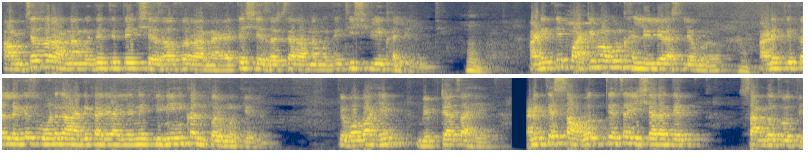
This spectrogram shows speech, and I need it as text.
आमच्याच रानामध्ये तिथे एक शेजारचं रान आहे त्या शेजारच्या रानामध्ये ती शिळी खाल्लेली होती. आणि ती पाठीमागून खाल्लेली असल्यामुळं आणि तिथं लगेच वनगा अधिकारी आल्याने तिनेही कन्फर्म केलं की बाबा हे बिबट्याच आहे. आणि ते सावधतेचा इशारा देत सांगत होते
